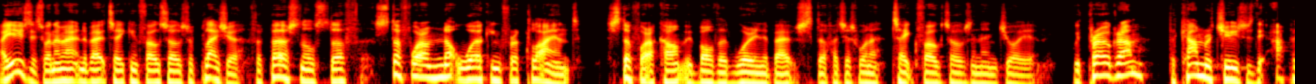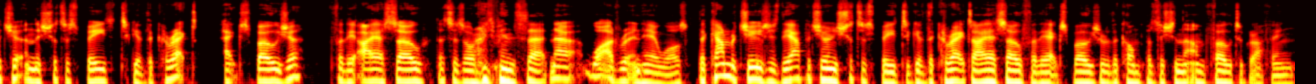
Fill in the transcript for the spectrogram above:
I use this when I'm out and about taking photos for pleasure, for personal stuff, stuff where I'm not working for a client stuff where I can't be bothered worrying about stuff. I just want to take photos and enjoy it. With program, the camera chooses the aperture and the shutter speed to give the correct exposure for the ISO that has already been set. Now, what I'd written here was the camera chooses the aperture and shutter speed to give the correct ISO for the exposure of the composition that I'm photographing.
